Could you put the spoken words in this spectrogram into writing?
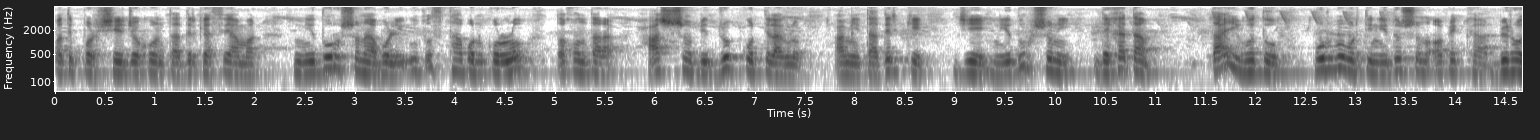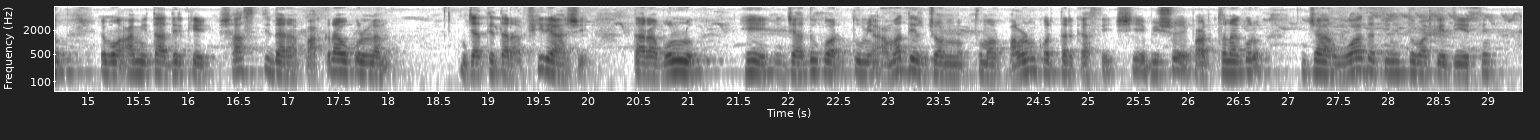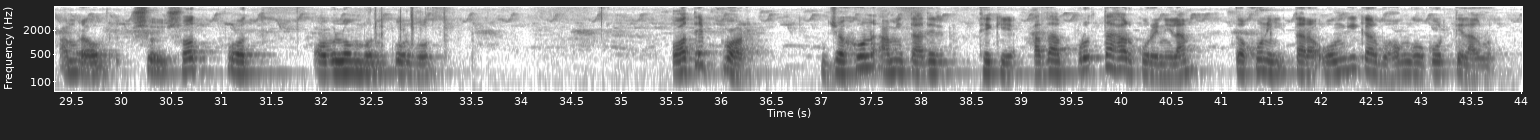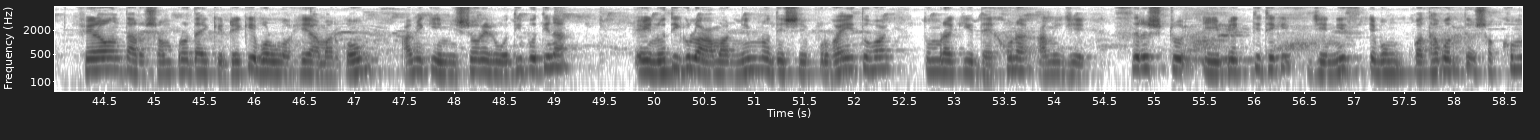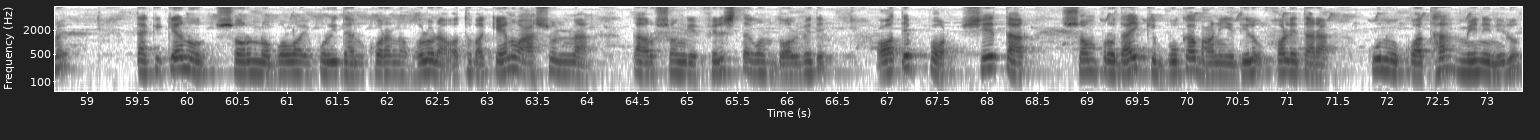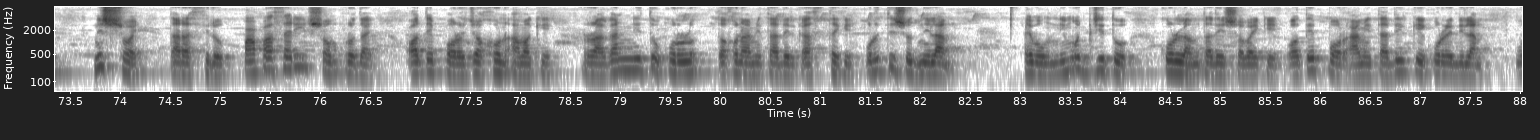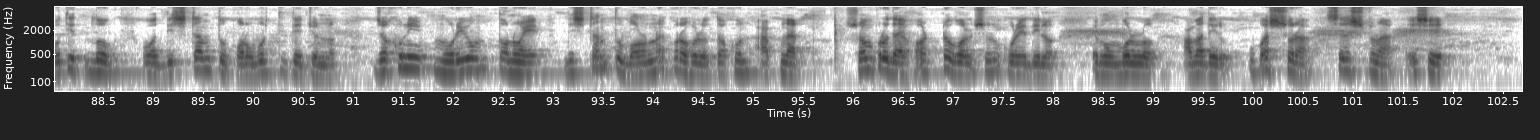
অতঃপর সে যখন তাদের কাছে আমার নিদর্শনাবলী উপস্থাপন করল, তখন তারা হাস্য বিদ্রুপ করতে লাগল। আমি তাদেরকে যে নিদর্শনী দেখাতাম তাই হতো পূর্ববর্তী নিদর্শন অপেক্ষা বিরোধ এবং আমি তাদেরকে শাস্তি দ্বারা পাকড়াও করলাম যাতে তারা ফিরে আসে। তারা বলল, হে জাদুকর, তুমি আমাদের জন্য তোমার পালনকর্তার কাছে সে বিষয়ে প্রার্থনা করো, যার ওয়াদা তিনি তোমাকে দিয়েছেন। আমরা অবশ্যই সৎ পথ অবলম্বন করব। অতঃপর যখন আমি তাদের থেকে আদাব প্রত্যাহার করে নিলাম তখনই তারা অঙ্গীকার ভঙ্গ করতে লাগল। ফেরাউন তার সম্প্রদায়কে ডেকে বলল, হে আমার কৌম, আমি কি মিশরের অধিপতি না? এই নদীগুলো আমার নিম্ন দেশে প্রবাহিত হয়। তোমরা কি দেখো না আমি যে শ্রেষ্ঠ এই ব্যক্তি থেকে যে নিজ এবং কথা বলতেও সক্ষম নয়? তাকে কেন স্বর্ণ বলয় পরিধান করানো হলো না? অথবা কেন আসল না তার সঙ্গে ফেরিস্তাগণ দল বেঁধে? অতঃপর সে তার সম্প্রদায়কে বোকা বানিয়ে দিল, ফলে তারা কোনো কথা মেনে নিল। নিশ্চয় তারা ছিল পাপাচারী সম্প্রদায়। অতঃপর যখন আমাকে রাগান্বিত করল, তখন আমি তাদের কাছ থেকে প্রতিশোধ নিলাম এবং নিমজ্জিত করলাম তাদের সবাইকে। অতঃপর আমি তাদেরকে করে দিলাম অতীত লোক ও দৃষ্টান্ত পরবর্তীদের জন্য। যখনই মরিয়ম তনয়ের দৃষ্টান্ত বর্ণনা করা হলো, তখন আপনার সম্প্রদায় হট্টগোল শুরু করে দিল এবং বলল, আমাদের উপাস্যরা শ্রেষ্ঠ না। এসে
